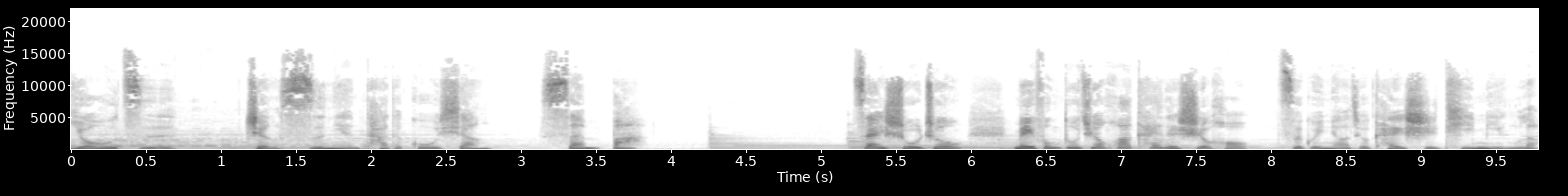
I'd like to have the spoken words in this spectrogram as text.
游子正思念他的故乡三八。在蜀中，每逢杜鹃花开的时候，子规鸟就开始啼鸣了。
